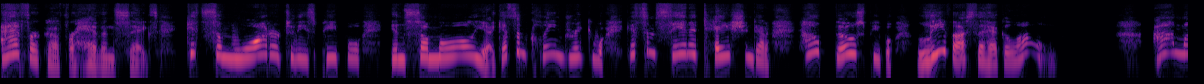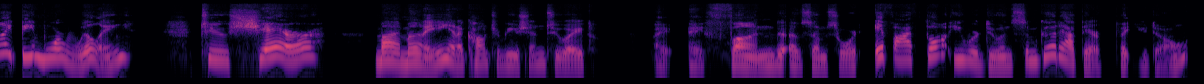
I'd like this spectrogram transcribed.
Africa, for heaven's sakes. Get some water to these people in Somalia. Get some clean drinking water. Get some sanitation data. Help those people. Leave us the heck alone. I might be more willing to share my money in a contribution to a a, a fund of some sort if I thought you were doing some good out there, but you don't.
